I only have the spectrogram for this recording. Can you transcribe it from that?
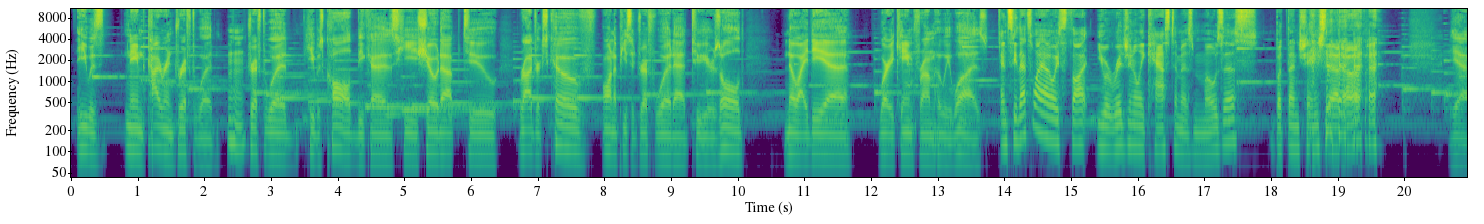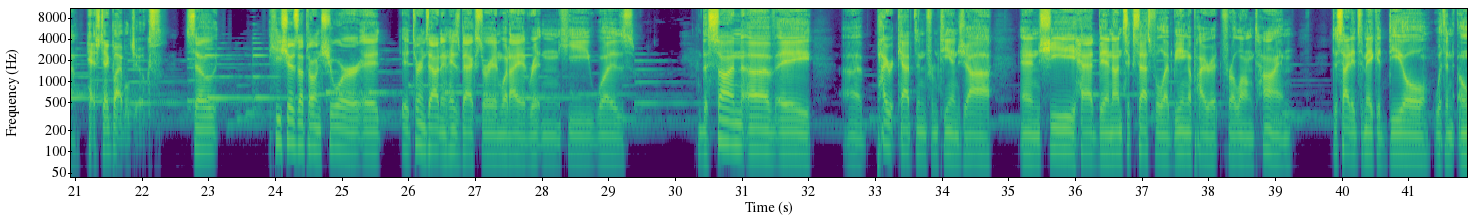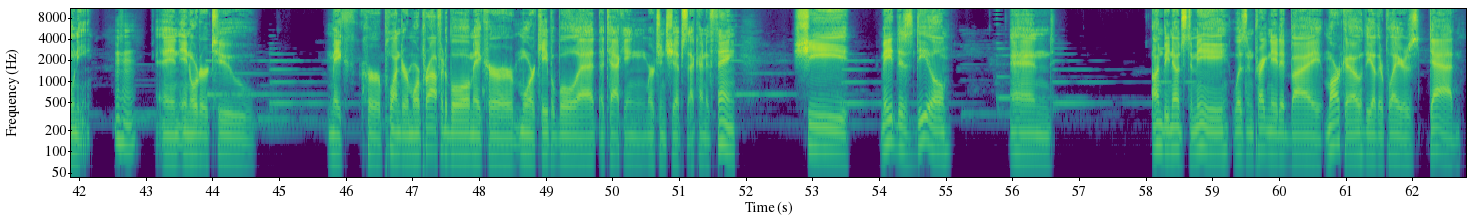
he was named Kyron Driftwood. Driftwood he was called because he showed up to Roderick's Cove on a piece of driftwood at two years old. No idea where he came from, who he was. And see, that's why I always thought you originally cast him as Moses, but then changed that up. Yeah. Hashtag Bible jokes. So he shows up on shore. It it turns out in his backstory and what I had written, he was the son of a uh, pirate captain from Tian Xia, and she had been unsuccessful at being a pirate for a long time. Decided to make a deal with an oni, Mm-hmm. and in order to make her plunder more profitable, make her more capable at attacking merchant ships, that kind of thing, she made this deal and unbeknownst to me was impregnated by Marco, the other player's dad,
